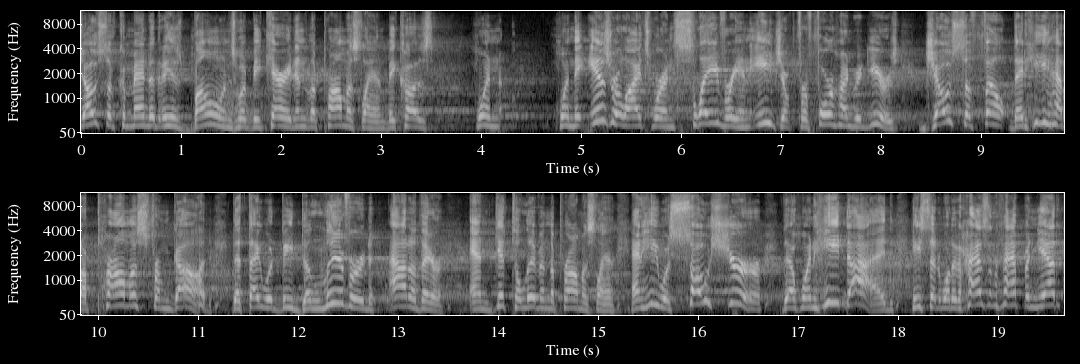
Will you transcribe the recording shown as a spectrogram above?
Joseph commanded that his bones would be carried into the promised land because when, when the Israelites were in slavery in Egypt for 400 years, Joseph felt that he had a promise from God that they would be delivered out of there and get to live in the promised land. And he was so sure that when he died, he said, well, it hasn't happened yet,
